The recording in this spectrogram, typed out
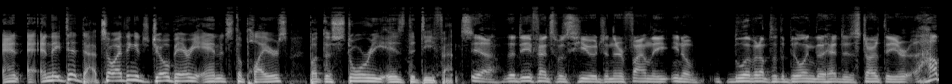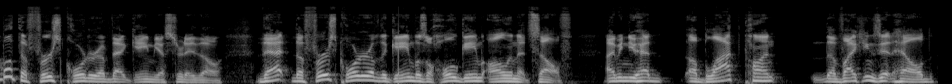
And and they did that. So I think it's Joe Barry and it's the players, but the story is the defense. yeah, the defense was huge, and they're finally you know living up to the billing they had to start the year. How about the first quarter of that game yesterday, though? That the first quarter of the game was a whole game all in itself. I mean, you had a block punt, the Vikings it held.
